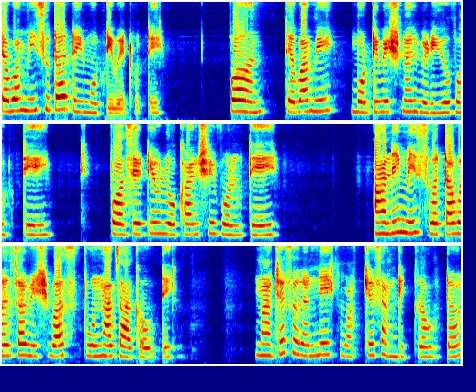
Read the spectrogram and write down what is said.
तेव्हा मी सुद्धा डिमोटिवेट होते. पण तेव्हा मी मोटिवेशनल व्हिडिओ बघते पॉझिटिव्ह लोकांशी बोलते आणि मी स्वतःवरचा विश्वास पुन्हा जागवते. माझ्या सरांनी एक वाक्य सांगितलं होतं.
